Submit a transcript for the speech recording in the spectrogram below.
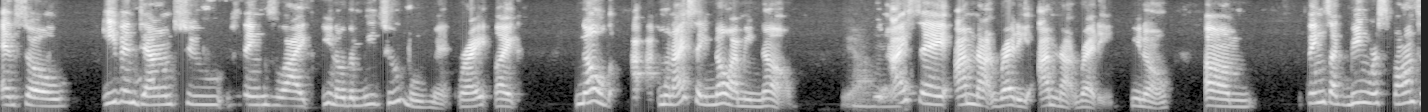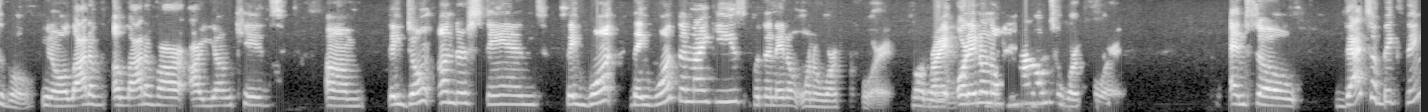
And so even down to things like, you know, the Me Too movement, right? Like, no, I, when I say no, I mean no. Yeah. When I say I'm not ready, I'm not ready. You know, um, things like being responsible. You know, a lot of a lot of our our young kids, um, they don't understand. They want they want the Nikes, but then they don't want to work for it, right? Or they don't know how to work for it. And so that's a big thing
